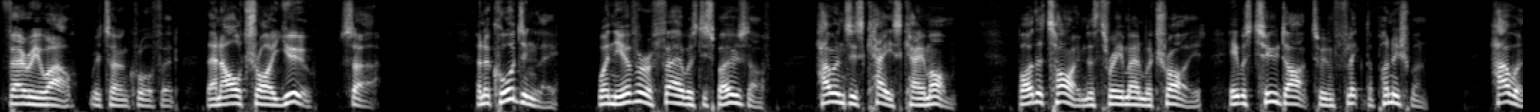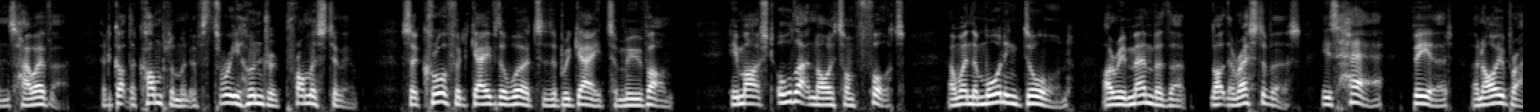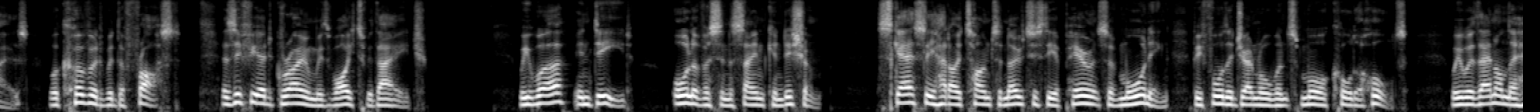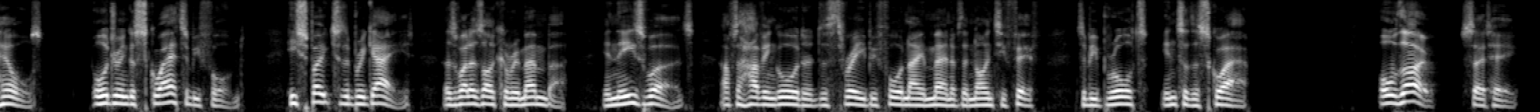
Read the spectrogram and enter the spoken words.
Very well, returned Craufurd. Then I'll try you, sir and accordingly, when the other affair was disposed of, Howans's case came on. By the time the three men were tried, it was too dark to inflict the punishment. Howans, however, had got the compliment of 300 promised to him, so Craufurd gave the word to the brigade to move on. He marched all that night on foot, and when the morning dawned, I remember that, like the rest of us, his hair, beard, and eyebrows were covered with the frost, as if he had grown with white with age. We were, indeed, all of us in the same condition. Scarcely had I time to notice the appearance of morning before the General once more called a halt. We were then on the hills, ordering a square to be formed. He spoke to the brigade, as well as I can remember, in these words, after having ordered the three before named men of the 95th to be brought into the square. Although, said he,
